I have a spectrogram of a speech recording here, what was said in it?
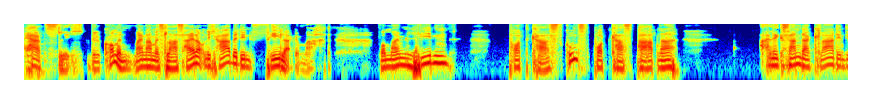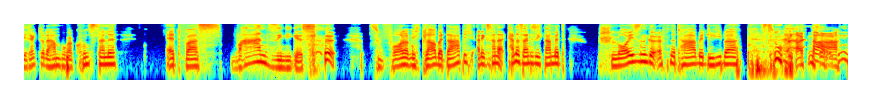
Herzlich willkommen. Mein Name ist Lars Heider und ich habe den Fehler gemacht, von meinem lieben Podcast, Kunstpodcast-Partner Alexander Klar, dem Direktor der Hamburger Kunsthalle, etwas Wahnsinniges zu fordern. Und ich glaube, da habe ich, Alexander, kann es sein, dass ich damit Schleusen geöffnet habe, die lieber zubleiben sollten.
